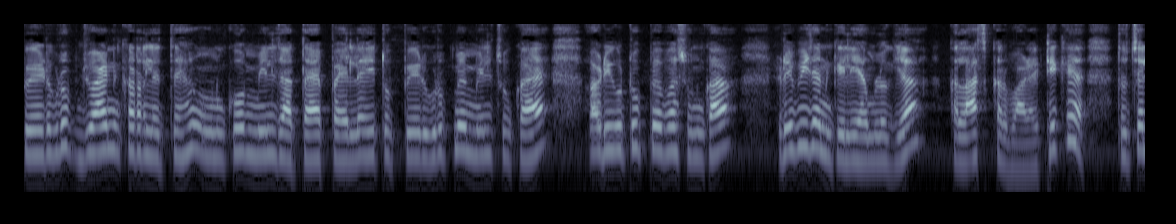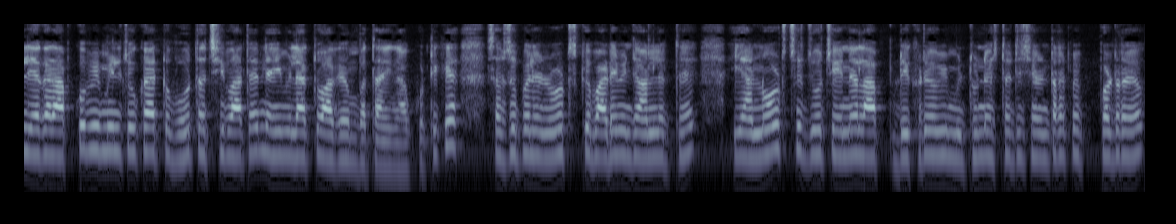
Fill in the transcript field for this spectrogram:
पेड ग्रुप ज्वाइन कर लेते हैं, उनको मिल जाता है पहले ही तो पेड ग्रुप में मिल चुका है और यूट्यूब पे बस उनका रिवीजन के लिए हम लोग यह क्लास करवा रहे हैं, ठीक है? तो चलिए, अगर आपको भी मिल चुका है तो बहुत अच्छी बात है, नहीं मिला तो आगे हम बताएँगे आपको, ठीक है? सबसे पहले नोट्स के बारे में जान लेते हैं। या नोट्स जो चैनल आप देख रहे हो मिठुन स्टडी सेंटर पर पढ़ रहे हो,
